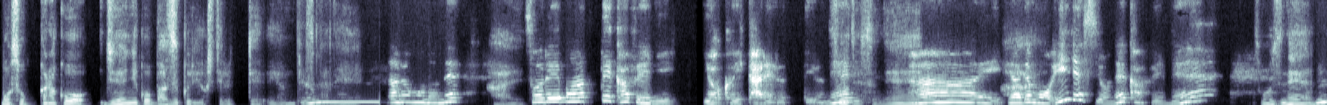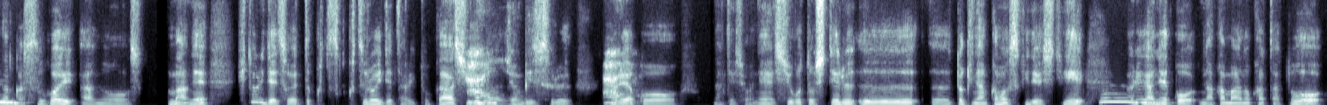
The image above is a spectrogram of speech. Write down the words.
もうそこからこう、事前にこう場作りをしてるっていうんですかうね。んなるほどね。はい。それもあってカフェによく行かれるっていうね。そうですね。はい。いや、はいでもいいですよね、カフェね。そうですね。うんなんかすごい、あの、まあね、一人でそうやってくつくつろいでたりとか、仕事の準備する、あるいはこう、なんていうんでしょうね、仕事してる時なんかも好きですし、うんあるいはね、こう、仲間の方と、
